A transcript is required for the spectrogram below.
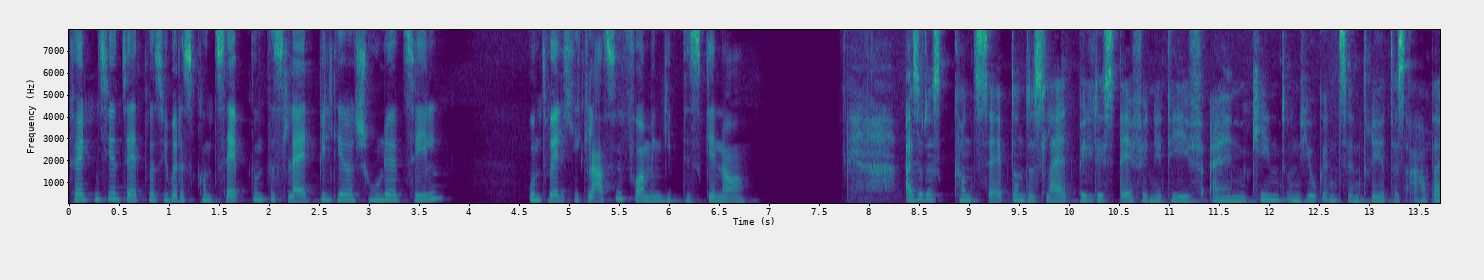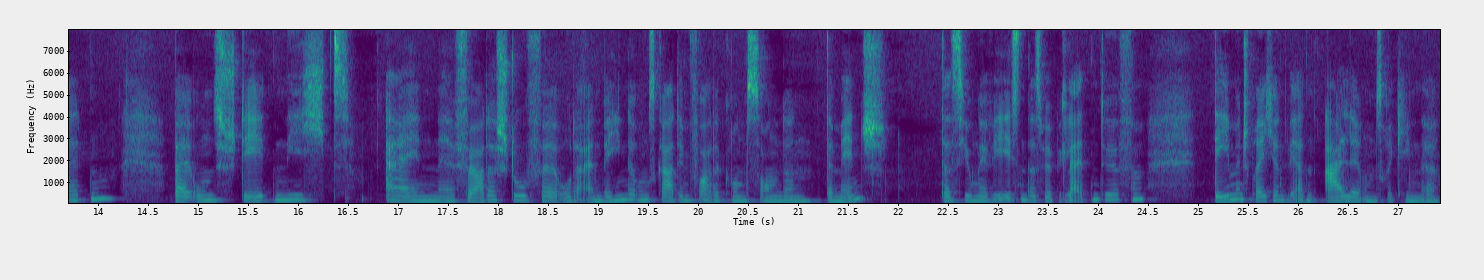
Könnten Sie uns etwas über das Konzept und das Leitbild Ihrer Schule erzählen? Und welche Klassenformen gibt es genau? Also das Konzept und das Leitbild ist definitiv ein kind- und jugendzentriertes Arbeiten. Bei uns steht nicht eine Förderstufe oder ein Behinderungsgrad im Vordergrund, sondern der Mensch, das junge Wesen, das wir begleiten dürfen. Dementsprechend werden alle unsere Kinder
